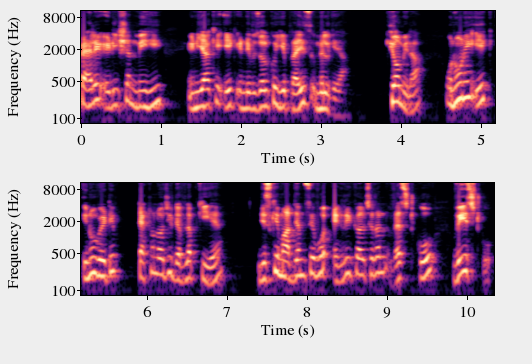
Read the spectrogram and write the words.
पहले एडिशन में ही इंडिया के एक इंडिविजुअल को ये प्राइज़ मिल गया। क्यों मिला? उन्होंने एक इनोवेटिव टेक्नोलॉजी डेवलप की है, जिसके माध्यम से वो एग्रीकल्चरल वेस्ट को वेस्ट को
